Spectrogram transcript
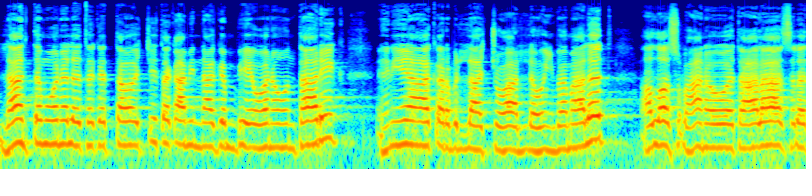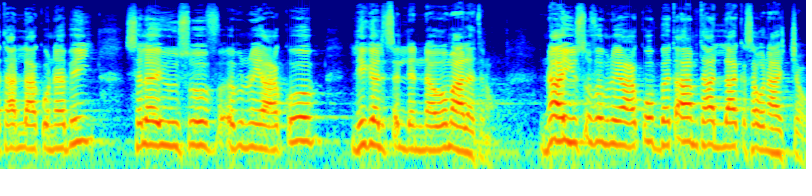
ለአንተም ሆነ ለተከታዮች ጠቃሚና ገንቢ የሆነውን ታሪክ እኔ አቀርብላችኋለሁኝ በማለት አላህ ስብሓናሁ ወተላ ስለ ታላቁ ነቢይ ስለ ዩሱፍ እብኑ ያዕቁብ ሊገልጽልን ነው ማለት ነው። እና ዩሱፍ እብኑ ያዕቁብ በጣም ታላቅ ሰው ናቸው።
